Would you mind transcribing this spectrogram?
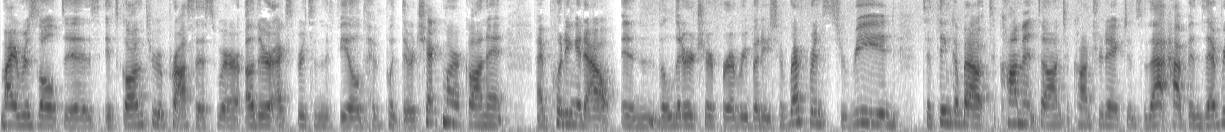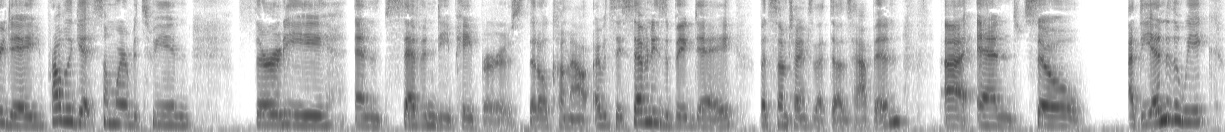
my result is. It's gone through a process where other experts in the field have put their check mark on it. I'm putting it out in the literature for everybody to reference, to read, to think about, to comment on, to contradict. And so that happens every day. You probably get somewhere between 30 and 70 papers that'll come out. I would say 70 is a big day, but sometimes that does happen. Uh, and so at the end of the week,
